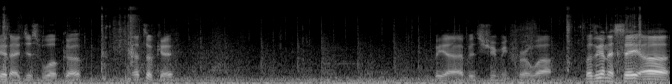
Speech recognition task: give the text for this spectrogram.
Shit, I just woke up. That's okay. But yeah, I've been streaming for a while. I was gonna say, uh,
